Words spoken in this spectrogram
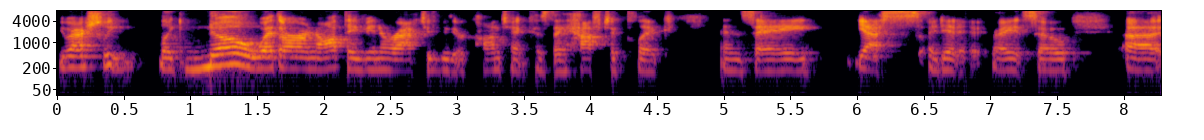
you actually like know whether or not they've interacted with your content because they have to click and say, yes, I did it, right? So, uh,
